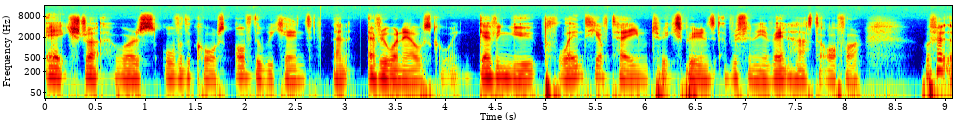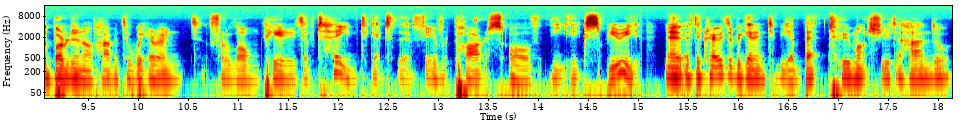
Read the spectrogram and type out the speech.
extra hours over the course of the weekend than everyone else going, giving you plenty of time to experience everything the event has to offer without the burden of having to wait around for long periods of time to get to the favourite parts of the experience. Now, if the crowds are beginning to be a bit too much for you to handle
